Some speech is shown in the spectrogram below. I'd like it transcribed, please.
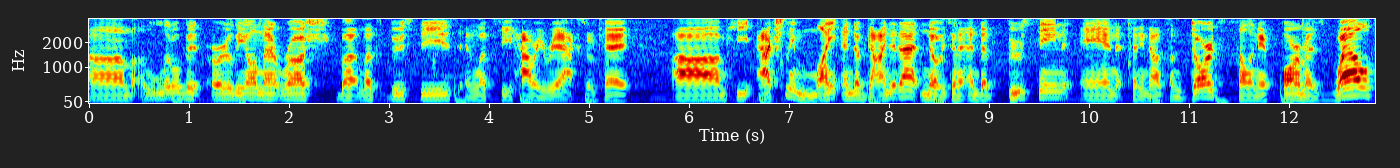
Um, a little bit early on that rush, but let's boost these and let's see how he reacts, okay? Um, he actually might end up dying to that. No, he's going to end up boosting and sending down some darts, selling a farm as well.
